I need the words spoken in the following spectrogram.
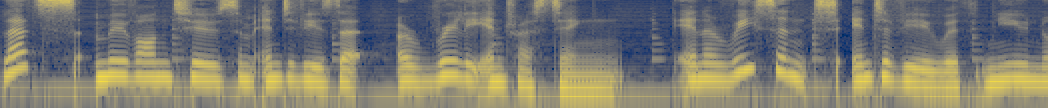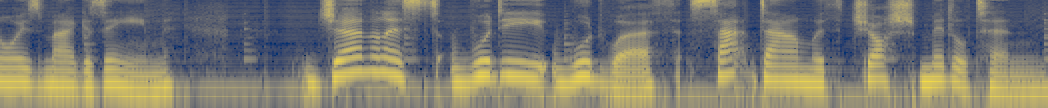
Let's move on to some interviews that are really interesting. In a recent interview with New Noise magazine, journalist Woody Woodworth sat down with Josh Middleton,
